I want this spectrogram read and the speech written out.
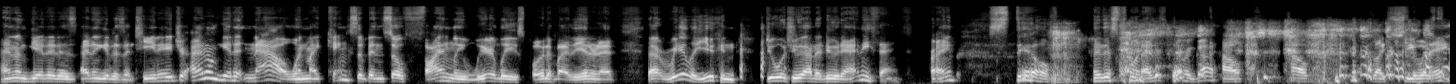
I don't get it as I didn't get it as a teenager. I don't get it now when my kinks have been so finely, weirdly exploited by the internet that really you can do what you got to do to anything, right? Still, at this point, I just never got how how like she would aim.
